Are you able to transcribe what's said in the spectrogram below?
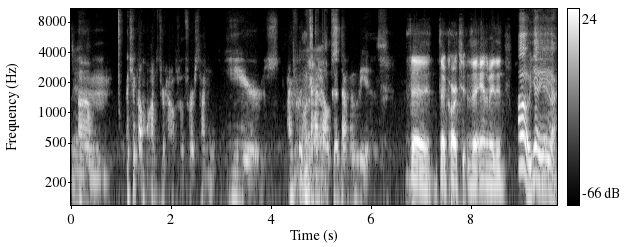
Yeah. Um, I checked out Monster House for the first time in years. I forgot Monster how House. good that movie is. The the cartoon, the animated. Oh yeah, yeah, Yeah. yeah.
